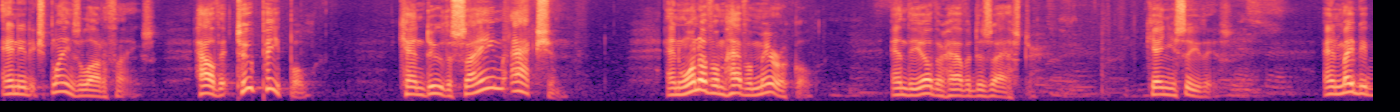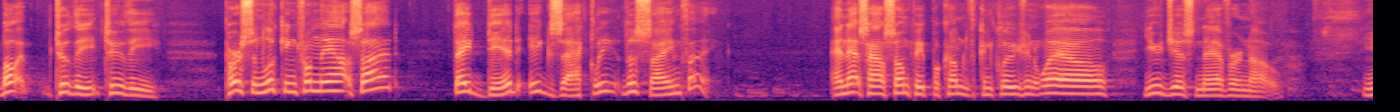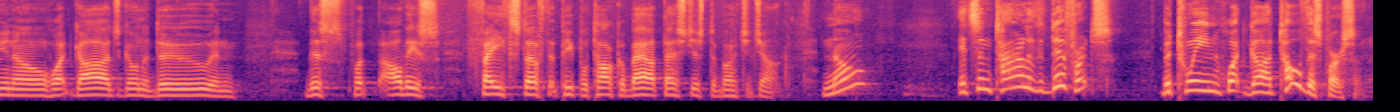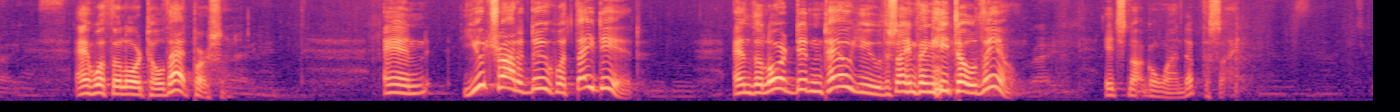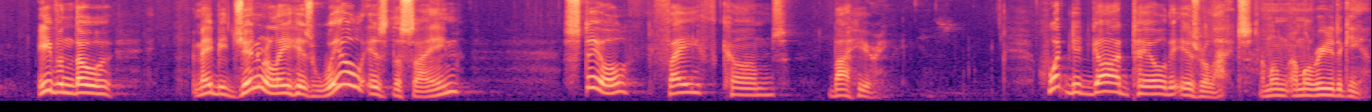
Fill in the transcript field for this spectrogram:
and it explains a lot of things. How that two people can do the same action, and one of them have a miracle, and the other have a disaster. Can you see this? And maybe to the, to the person looking from the outside, they did exactly the same thing. And that's how some people come to the conclusion well, you just never know. You know what God's going to do, and this, what all these faith stuff that people talk about, that's just a bunch of junk. No, it's entirely the difference between what God told this person and what the Lord told that person. And you try to do what they did, and the Lord didn't tell you the same thing He told them, it's not going to wind up the same. Even though maybe generally His will is the same, still faith comes by hearing. What did God tell the Israelites? I'm going, to read it again.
